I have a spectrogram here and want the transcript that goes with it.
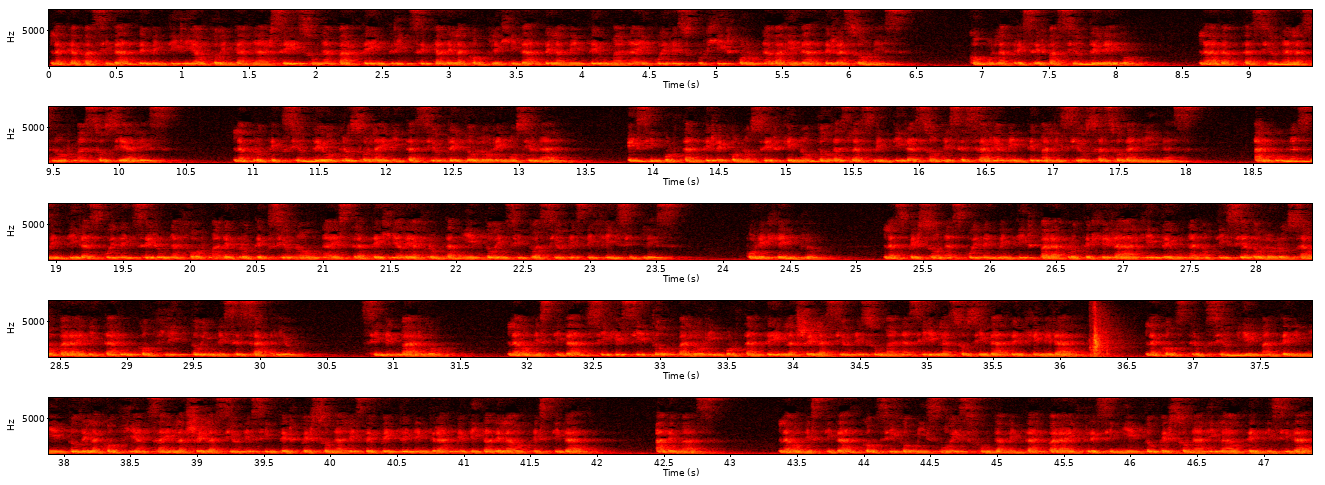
La capacidad de mentir y autoengañarse es una parte intrínseca de la complejidad de la mente humana y puede surgir por una variedad de razones, como la preservación del ego, la adaptación a las normas sociales, la protección de otros o la evitación del dolor emocional. Es importante reconocer que no todas las mentiras son necesariamente maliciosas o dañinas. Algunas mentiras pueden ser una forma de protección o una estrategia de afrontamiento en situaciones difíciles. Por ejemplo, las personas pueden mentir para proteger a alguien de una noticia dolorosa o para evitar un conflicto innecesario. Sin embargo, la honestidad sigue siendo un valor importante en las relaciones humanas y en la sociedad en general. La construcción y el mantenimiento de la confianza en las relaciones interpersonales dependen en gran medida de la honestidad. Además, la honestidad consigo mismo es fundamental para el crecimiento personal y la autenticidad.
